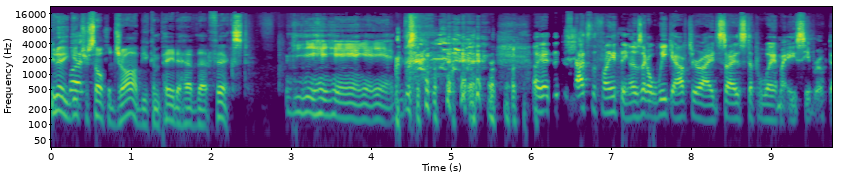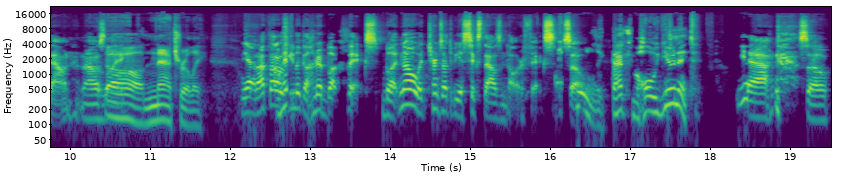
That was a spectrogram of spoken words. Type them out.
you know, you but- get yourself a job, you can pay to have that fixed. yeah, Okay, that's the funny thing. It was like a week after I decided to step away, my AC broke down, and I was like, oh, naturally. "Yeah." And I thought it was gonna be like a hundred buck fix, but no, it turns out to be a six thousand dollar fix. So Holy, that's the whole unit. yeah, so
